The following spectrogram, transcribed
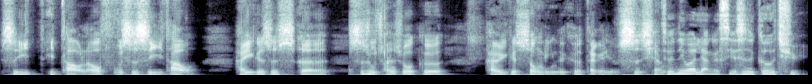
是一一套，然后服饰是一套，还有一个是呃始祖传说歌，还有一个送灵的歌，大概有四项。就另外两个也是歌曲。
